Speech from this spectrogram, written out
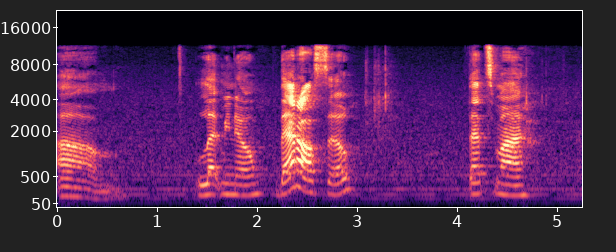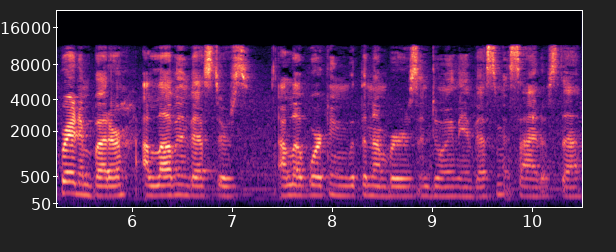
um, let me know. That also, that's my bread and butter. I love investors. I love working with the numbers and doing the investment side of stuff.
